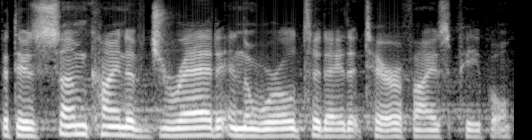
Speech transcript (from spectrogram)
but there's some kind of dread in the world today that terrifies people.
